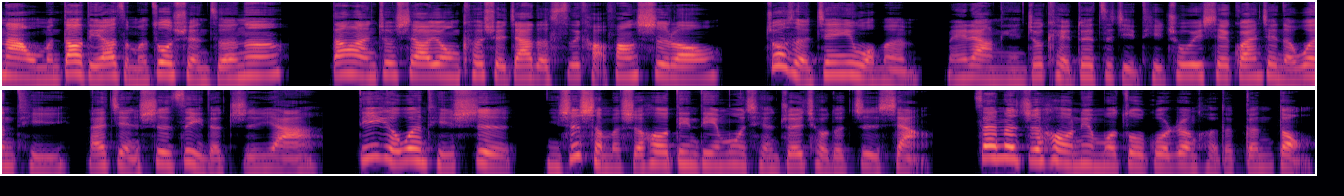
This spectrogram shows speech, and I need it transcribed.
那我们到底要怎么做选择呢？当然就是要用科学家的思考方式喽。作者建议我们每两年就可以对自己提出一些关键的问题，来检视自己的职涯。第一个问题是：你是什么时候定定目前追求的志向？在那之后，你有没有做过任何的更动？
